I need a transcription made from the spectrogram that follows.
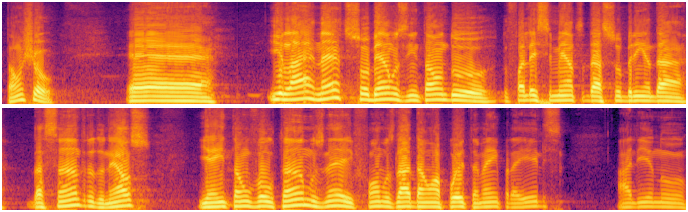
Então, show. É, e lá, né, soubemos então do, do falecimento da sobrinha da, da Sandra, do Nelson. E aí então voltamos, né, e fomos lá dar um apoio também para eles, ali no,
